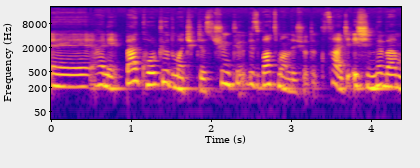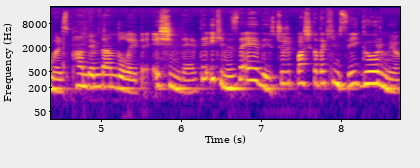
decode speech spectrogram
Ee, hani ben korkuyordum açıkçası. Çünkü biz Batman'da yaşıyorduk. Sadece eşim ve ben varız. Pandemiden dolayı da eşim de evde. İkimiz de evdeyiz. Çocuk başka da kimseyi görmüyor.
